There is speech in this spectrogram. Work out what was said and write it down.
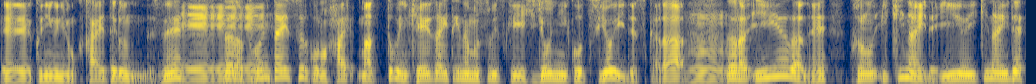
えー、国々を抱えてるんですね。えー、だからそこに対するこの、はいまあ、特に経済的な結びつき、非常にこう強いですから、うん、だから EU がね、その域内で、EU 域内で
